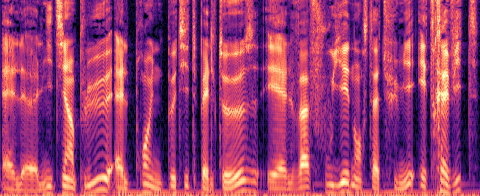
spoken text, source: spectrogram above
elle euh, n'y tient plus. Elle prend une petite pelleteuse et elle va fouiller dans ce tas de fumier. Et très vite,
